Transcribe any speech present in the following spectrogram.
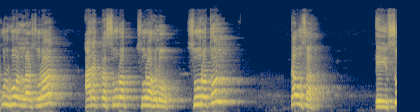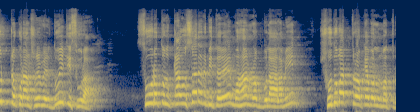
কুলহু আল্লাহর সুরা, আর একটা সুরত সুরা হলো সুরতুল কাউসা এই ছোট্ট কোরআন শরীফের দুইটি সুরা, সুরতুল কাউসারের ভিতরে মহান রব্বুল আলমিন শুধুমাত্র কেবলমাত্র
